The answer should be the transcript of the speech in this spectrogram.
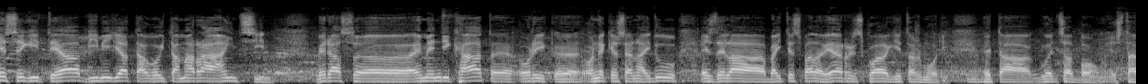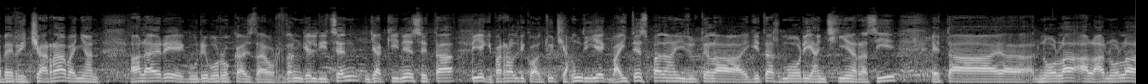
ez egitea 2008 marra haintzin. Beraz, uh, hemen dikat, horik, uh, honek esan nahi du ez dela baitez bada beharrizkoa gitasmo hori. Mhm. Eta guentzat, bon, ez da berri txarra, baina hala ere gure borroka ez da ordan gelditzen, jakinez eta biek iparraldiko altutxe handiek baitez bada nahi dutela egitasmo hori antxinarazi, eta nola, ala nola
